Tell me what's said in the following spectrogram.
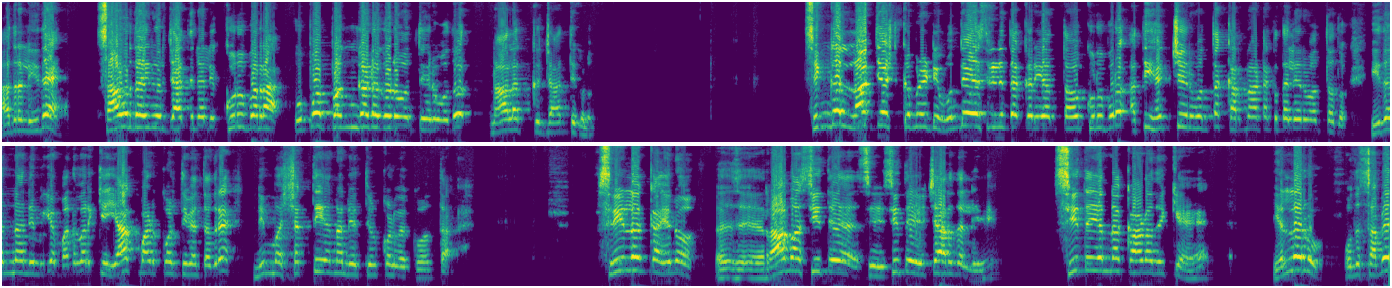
ಅದರಲ್ಲಿ ಇದೆ. ಸಾವಿರದ ಐನೂರು ಜಾತಿನಲ್ಲಿ ಕುರುಬರ ಉಪ ಪಂಗಡಗಳು ಅಂತ ಇರುವುದು ನಾಲ್ಕು ಜಾತಿಗಳು. ಸಿಂಗಲ್ ಲಾರ್ಜೆಸ್ಟ್ ಕಮ್ಯುನಿಟಿ ಒಂದೇ ಹೆಸರಿನಿಂದ ಕರೆಯುವಂತ ಕುರುಬರು ಅತಿ ಹೆಚ್ಚು ಇರುವಂತ ಕರ್ನಾಟಕದಲ್ಲಿ ಇರುವಂತದ್ದು ಇದನ್ನ ನಿಮಗೆ ಮನವರಿಕೆ ಯಾಕೆ ಮಾಡ್ಕೊಳ್ತೀವಿ ಅಂತಂದ್ರೆ, ನಿಮ್ಮ ಶಕ್ತಿಯನ್ನ ನೀವು ತಿಳ್ಕೊಳ್ಬೇಕು ಅಂತ. ಶ್ರೀಲಂಕಾ ಏನು ರಾಮ ಸೀತೆ ಸೀತೆ ವಿಚಾರದಲ್ಲಿ ಸೀತೆಯನ್ನ ಕಾಣೋದಕ್ಕೆ ಎಲ್ಲರೂ ಒಂದು ಸಭೆ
